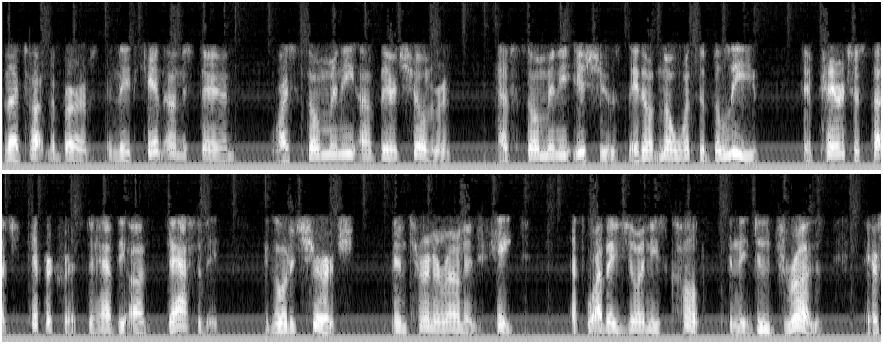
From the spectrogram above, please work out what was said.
and I taught the burbs, and they can't understand why so many of their children have so many issues. They don't know what to believe. Their parents are such hypocrites to have the audacity to go to church and turn around and hate. That's why they join these cults and they do drugs. They're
